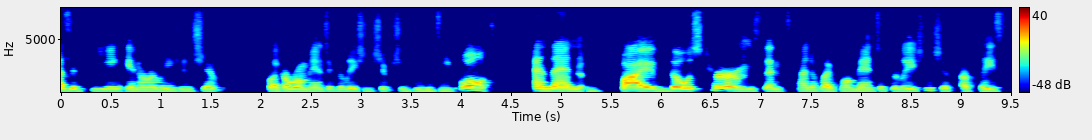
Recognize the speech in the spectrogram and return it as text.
as if being in a relationship, like a romantic relationship, should be the default. And then by those terms, then it's kind of like romantic relationships are placed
